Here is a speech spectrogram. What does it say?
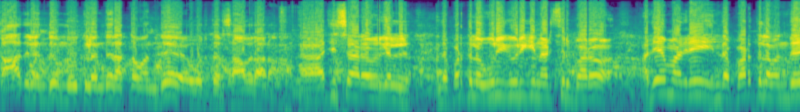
காதுலேருந்து மூக்குலேருந்து ரத்தம் வந்து ஒருத்தர் சாவறாராம். அஜித் சார் அவர்கள் அந்த படத்தில் உருகி உருகி நடிச்சிருப்பாரோ? அதே மாதிரி இந்த படத்தில் வந்து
